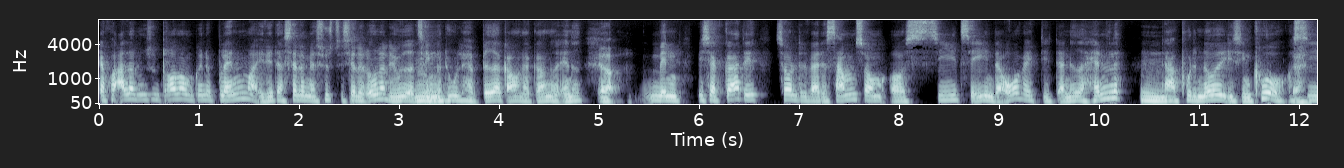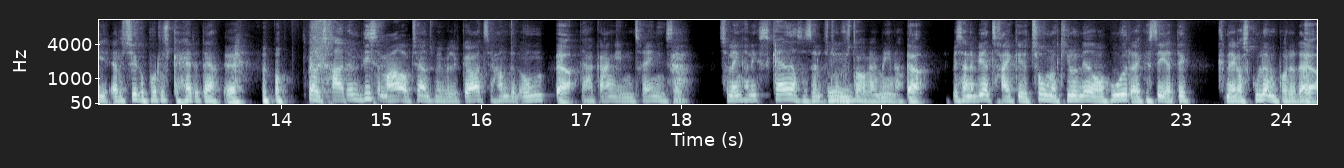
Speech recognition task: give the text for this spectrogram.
Jeg kunne aldrig nogensinde drømme om at begynde at blande mig i det der, selvom jeg synes, det ser lidt underligt ud at tænke, mm. at du vil have bedre gavn af at gøre noget andet. Ja. Men hvis jeg gør det, så vil det være det samme som at sige til en, der er overvægtig, der er nede at handle, mm. der har puttet noget i sin kur, og ja. sige, er du sikker på, at du skal have det der? Ja. jeg vil træde dem lige så meget optaget, som jeg vil gøre til ham, den unge, ja. der har gang i en træning selv. Så længe han ikke skader sig selv, hvis du mm. forstår, hvad jeg mener. Ja. Hvis han er ved at trække 200 kilo ned over hovedet, og jeg kan se, at det knækker skulderen på det der, ja.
